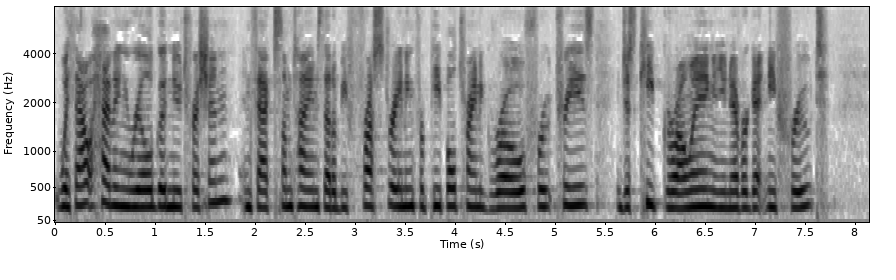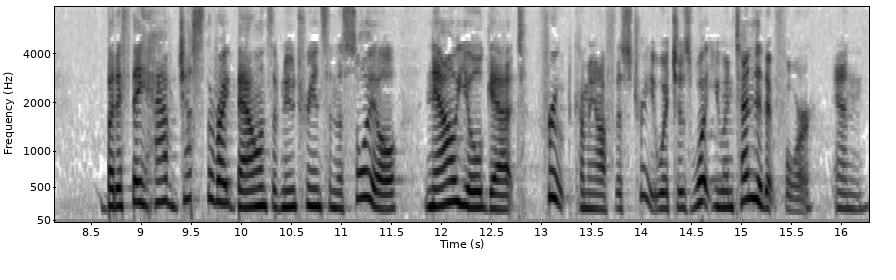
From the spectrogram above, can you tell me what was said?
without having real good nutrition. In fact, sometimes that'll be frustrating for people trying to grow fruit trees and just keep growing and you never get any fruit. But if they have just the right balance of nutrients in the soil, now you'll get fruit coming off this tree, which is what you intended it for, and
